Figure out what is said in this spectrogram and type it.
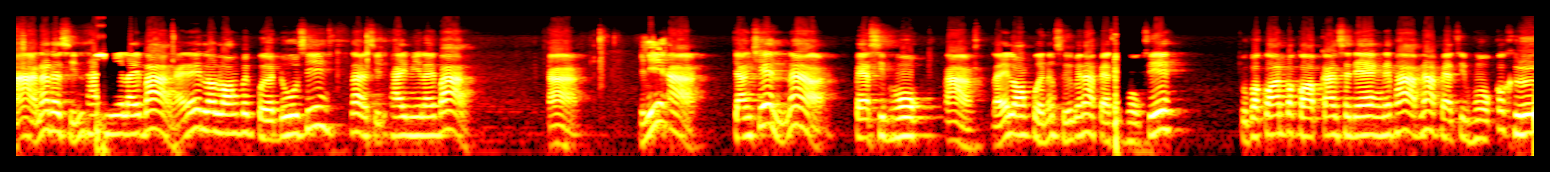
อ่านาฏศิลป์ไทยมีอะไรบ้างไอ้เราลองไปเปิดดูซินาฏศิลป์ไทยมีอะไรบ้าง อ่า ทีนี้อ่า อย่างเช่นหน้า86อ่าไหนลองเปิดหนังสือไปหน้า86ซิอุปกรณ์ประกอบการแสดงในภาพหน้า86ก็คือ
